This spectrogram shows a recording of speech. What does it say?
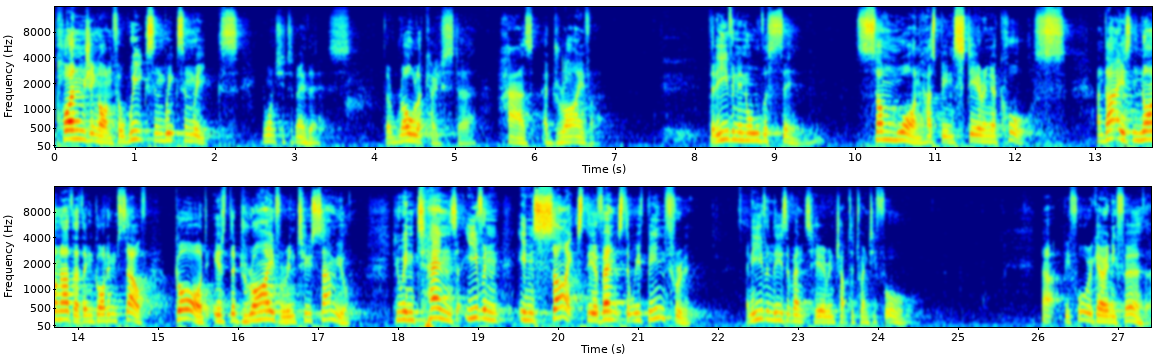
plunging on for weeks and weeks and weeks? He wants you to know this the roller coaster has a driver. That even in all the sin, someone has been steering a course. And that is none other than God Himself. God is the driver in 2 Samuel, who intends, even incites the events that we've been through, and even these events here in chapter 24. Now, before we go any further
